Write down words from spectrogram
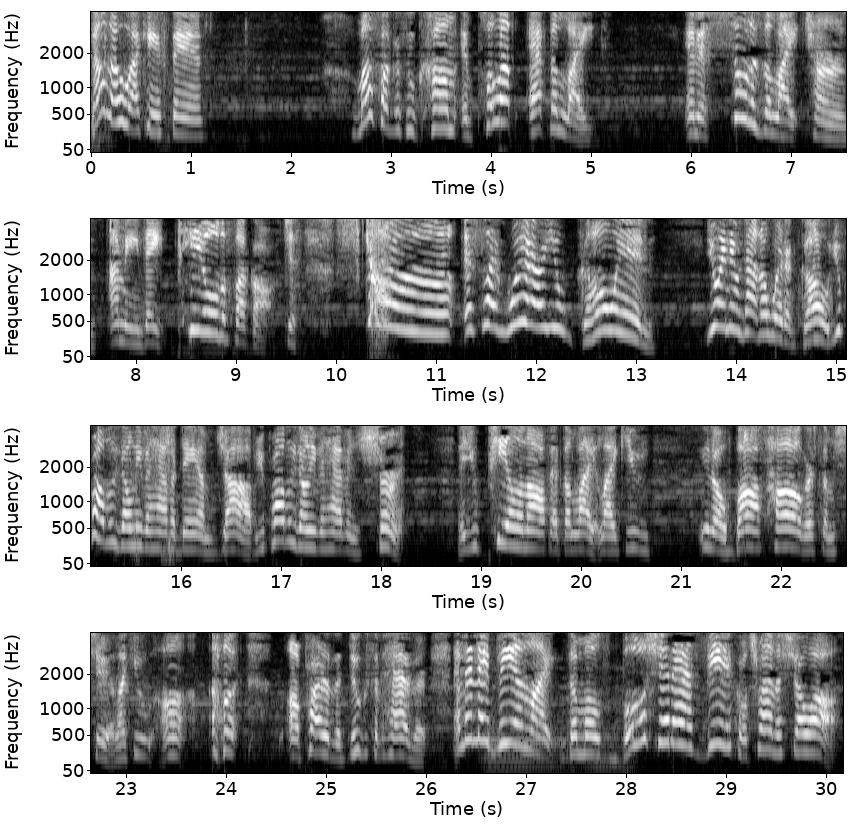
Y'all know who I can't stand? Motherfuckers who come and pull up at the light, and as soon as the light turns, I mean, they peel the fuck off. Just, it's like, where are you going? You ain't even got nowhere to go. You probably don't even have a damn job. You probably don't even have insurance. And you peeling off at the light like you, you know, boss hog or some shit. Like you, uh, are part of the Dukes of Hazzard, And then they be in like the most bullshit ass vehicle trying to show off.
